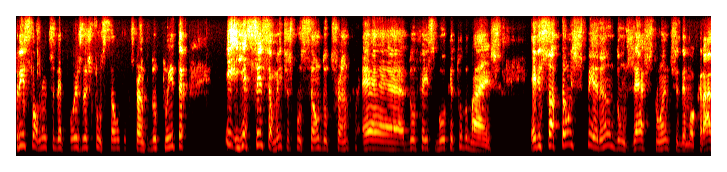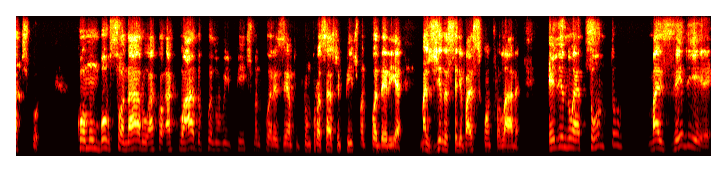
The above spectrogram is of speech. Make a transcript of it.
principalmente depois da expulsão do Trump do Twitter e, e essencialmente a expulsão do Trump é, do Facebook e tudo mais. Eles só estão esperando um gesto antidemocrático, como um Bolsonaro acuado pelo impeachment, por exemplo, para um processo de impeachment poderia. Imagina se ele vai se controlar. Né? Ele não é tonto, mas ele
